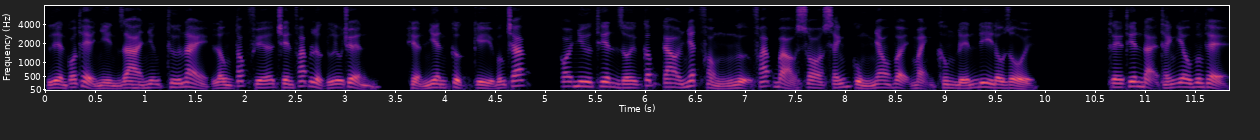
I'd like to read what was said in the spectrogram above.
liền có thể nhìn ra những thứ này lông tóc phía trên pháp lực lưu chuyển, hiển nhiên cực kỳ vững chắc, coi như thiên giới cấp cao nhất phòng ngự pháp bảo so sánh cùng nhau vậy mạnh không đến đi đâu rồi. Thế thiên đại thánh yêu vương thể,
